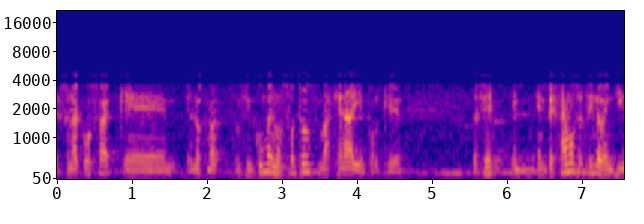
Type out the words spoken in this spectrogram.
es una cosa que en lo que más, nos incumbe a nosotros más que a nadie, porque em- empezamos el siglo XXI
